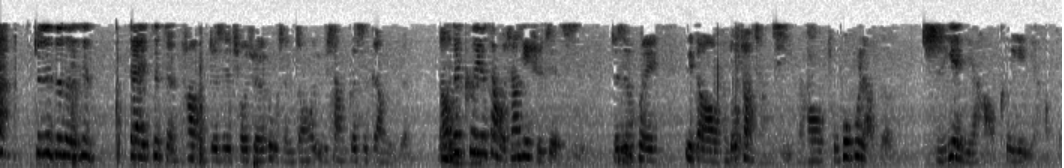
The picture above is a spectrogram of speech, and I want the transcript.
就是真的是在这整趟就是求学路程中会遇上各式各样的人，然后在课业上，我相信学姐是，就是会遇到很多撞墙期，然后突破不了的实验也好，课业也好的。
